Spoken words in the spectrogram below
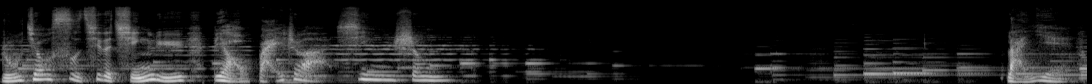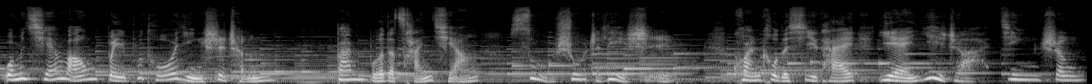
如胶似漆的情侣表白着心声。蓝夜，我们前往北普陀影视城，斑驳的残墙诉说着历史，宽厚的戏台演绎着今生。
